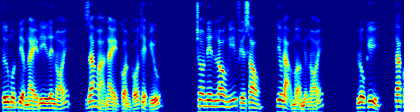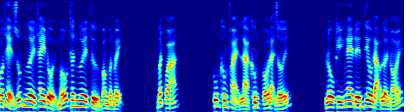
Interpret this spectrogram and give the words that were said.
Từ một điểm này đi lên nói, gia hỏa này còn có thể cứu. Cho nên lo nghĩ phía sau, tiêu đạo mở miệng nói, lộ kỳ, ta có thể giúp ngươi thay đổi mẫu thân ngươi tử vong vận mệnh. Bất quá, cũng không phải là không có đại giới. Lộ kỳ nghe đến tiêu đạo lời nói,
